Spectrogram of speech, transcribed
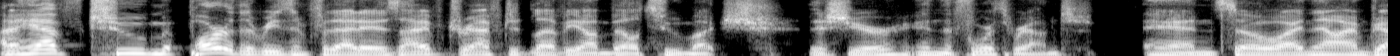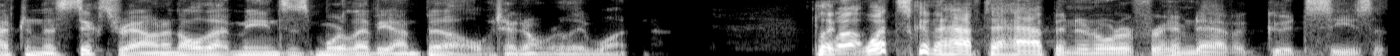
I have two. Part of the reason for that is I've drafted Le'Veon Bell too much this year in the fourth round, and so I now I'm drafting the sixth round, and all that means is more Le'Veon Bell, which I don't really want. Like, Well- what's going to have to happen in order for him to have a good season?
